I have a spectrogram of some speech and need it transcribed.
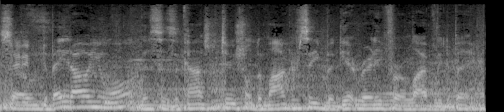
So debate all you want. This is a constitutional democracy, but get ready for a lively debate.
